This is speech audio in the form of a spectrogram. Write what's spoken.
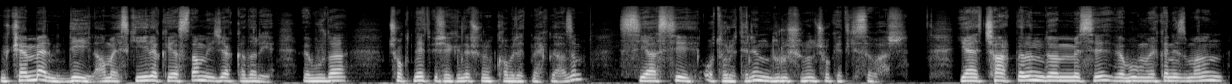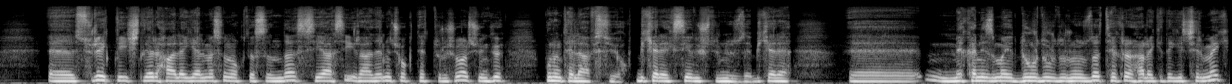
mükemmel mi? Değil ama eskiyle kıyaslanmayacak kadar iyi. Ve burada çok net bir şekilde şunu kabul etmek lazım. Siyasi otoritenin duruşunun çok etkisi var. Yani çarkların dönmesi ve bu mekanizmanın e, sürekli işleri hale gelmesi noktasında siyasi iradenin çok net duruşu var. Çünkü bunun telafisi yok. Bir kere eksiye düştüğünüzde, bir kere e, mekanizmayı durdurduğunuzda tekrar harekete geçirmek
